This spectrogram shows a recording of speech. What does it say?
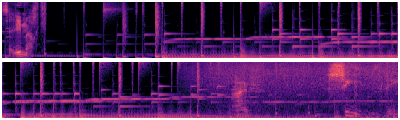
Salut Marc. I've seen things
